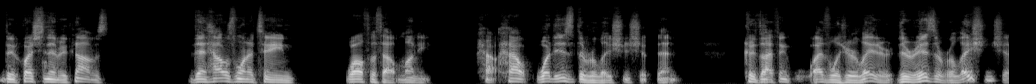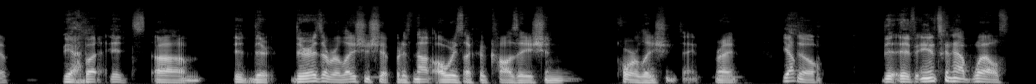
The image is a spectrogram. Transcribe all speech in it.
the question then becomes, then how does one attain wealth without money? How, how, what is the relationship then? Cause I think as we'll hear later, there is a relationship. Yeah. But it's, um, it, there, there is a relationship, but it's not always like a causation correlation thing, right? Yeah. So the, if ants can have wealth,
